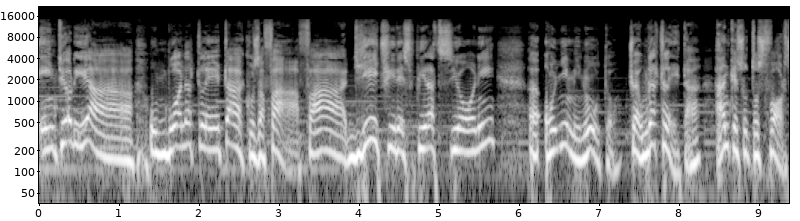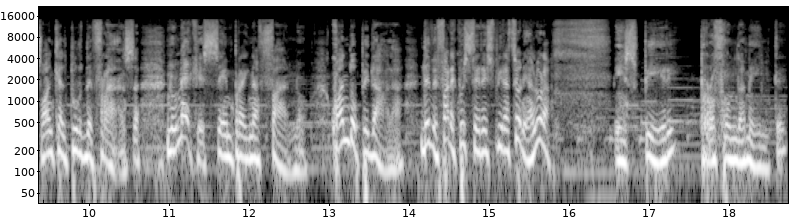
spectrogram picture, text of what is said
in teoria un buon atleta cosa fa? Fa 10 respirazioni eh, ogni minuto, cioè un atleta anche sotto sforzo, anche al Tour de France, non è che è sempre in affanno, quando pedala deve fare queste respirazioni, allora inspiri profondamente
